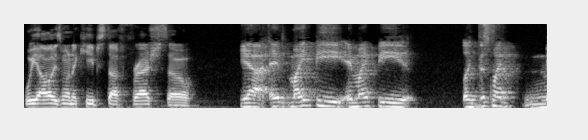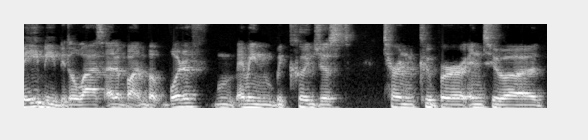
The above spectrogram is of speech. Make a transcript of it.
we always want to keep stuff fresh. So Yeah, it might be. It might be like this. Might maybe be the last edit button. But what if? I mean, we could just turn Cooper into a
